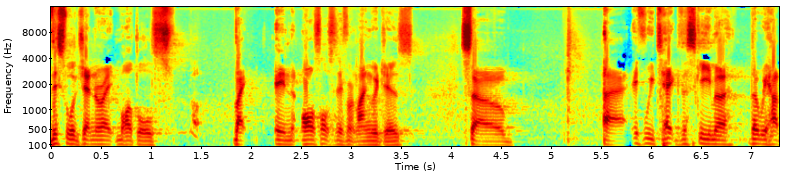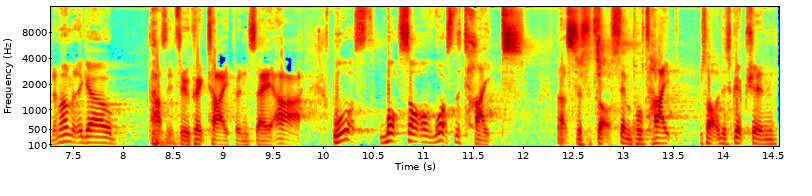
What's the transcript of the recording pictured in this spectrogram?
this will generate models like in all sorts of different languages. So uh, if we take the schema that we had a moment ago, pass it through QuickType and say, ah, well, what's, what sort of, what's the types? That's just a sort of simple type sort of description.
